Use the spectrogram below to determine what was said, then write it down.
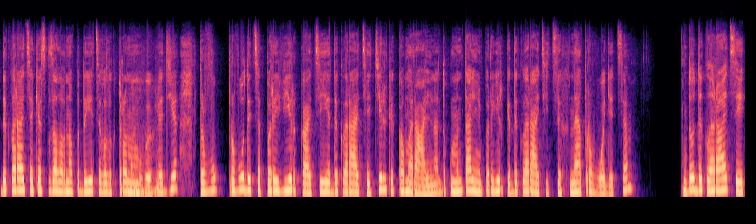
декларація, як я сказала, вона подається в електронному Мгм. вигляді. Проводиться перевірка цієї декларації тільки камеральна. Документальні перевірки декларацій цих не проводяться. До декларацій,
